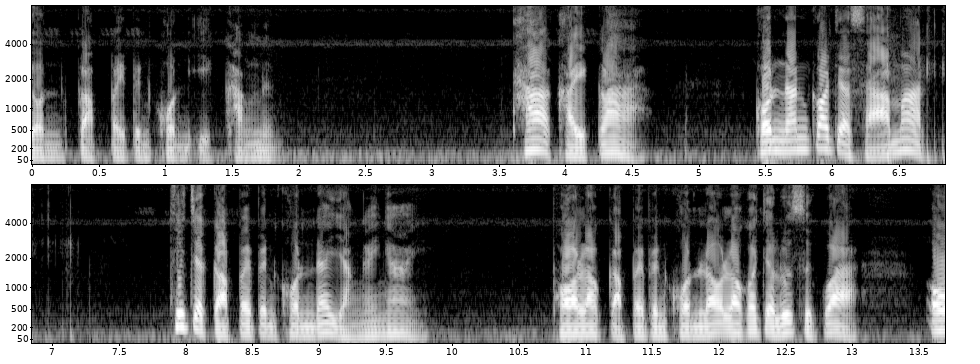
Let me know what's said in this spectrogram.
ยนต์กลับไปเป็นคนอีกครั้งหนึ่ง ถ้าใครกล้า คนนั้นก็จะสามารถ ที่จะกลับไปเป็นคนได้อย่างง่าย ๆ พอเรากลับไปเป็นคนแล้วเราก็จะรู้สึกว่า โอ้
